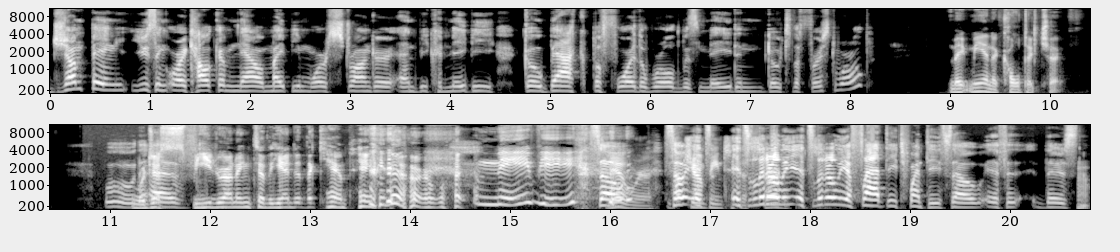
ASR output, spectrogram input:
jumping using orichalcum now might be more stronger, and we could maybe go back before the world was made and go to the first world? Make me an occultic check. Ooh, We're that just has- speed running to the end of the campaign, or what? Maybe. So yeah, we're so jumping it's, to it's the literally start. it's literally a flat d20 so if it, there's Oh.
